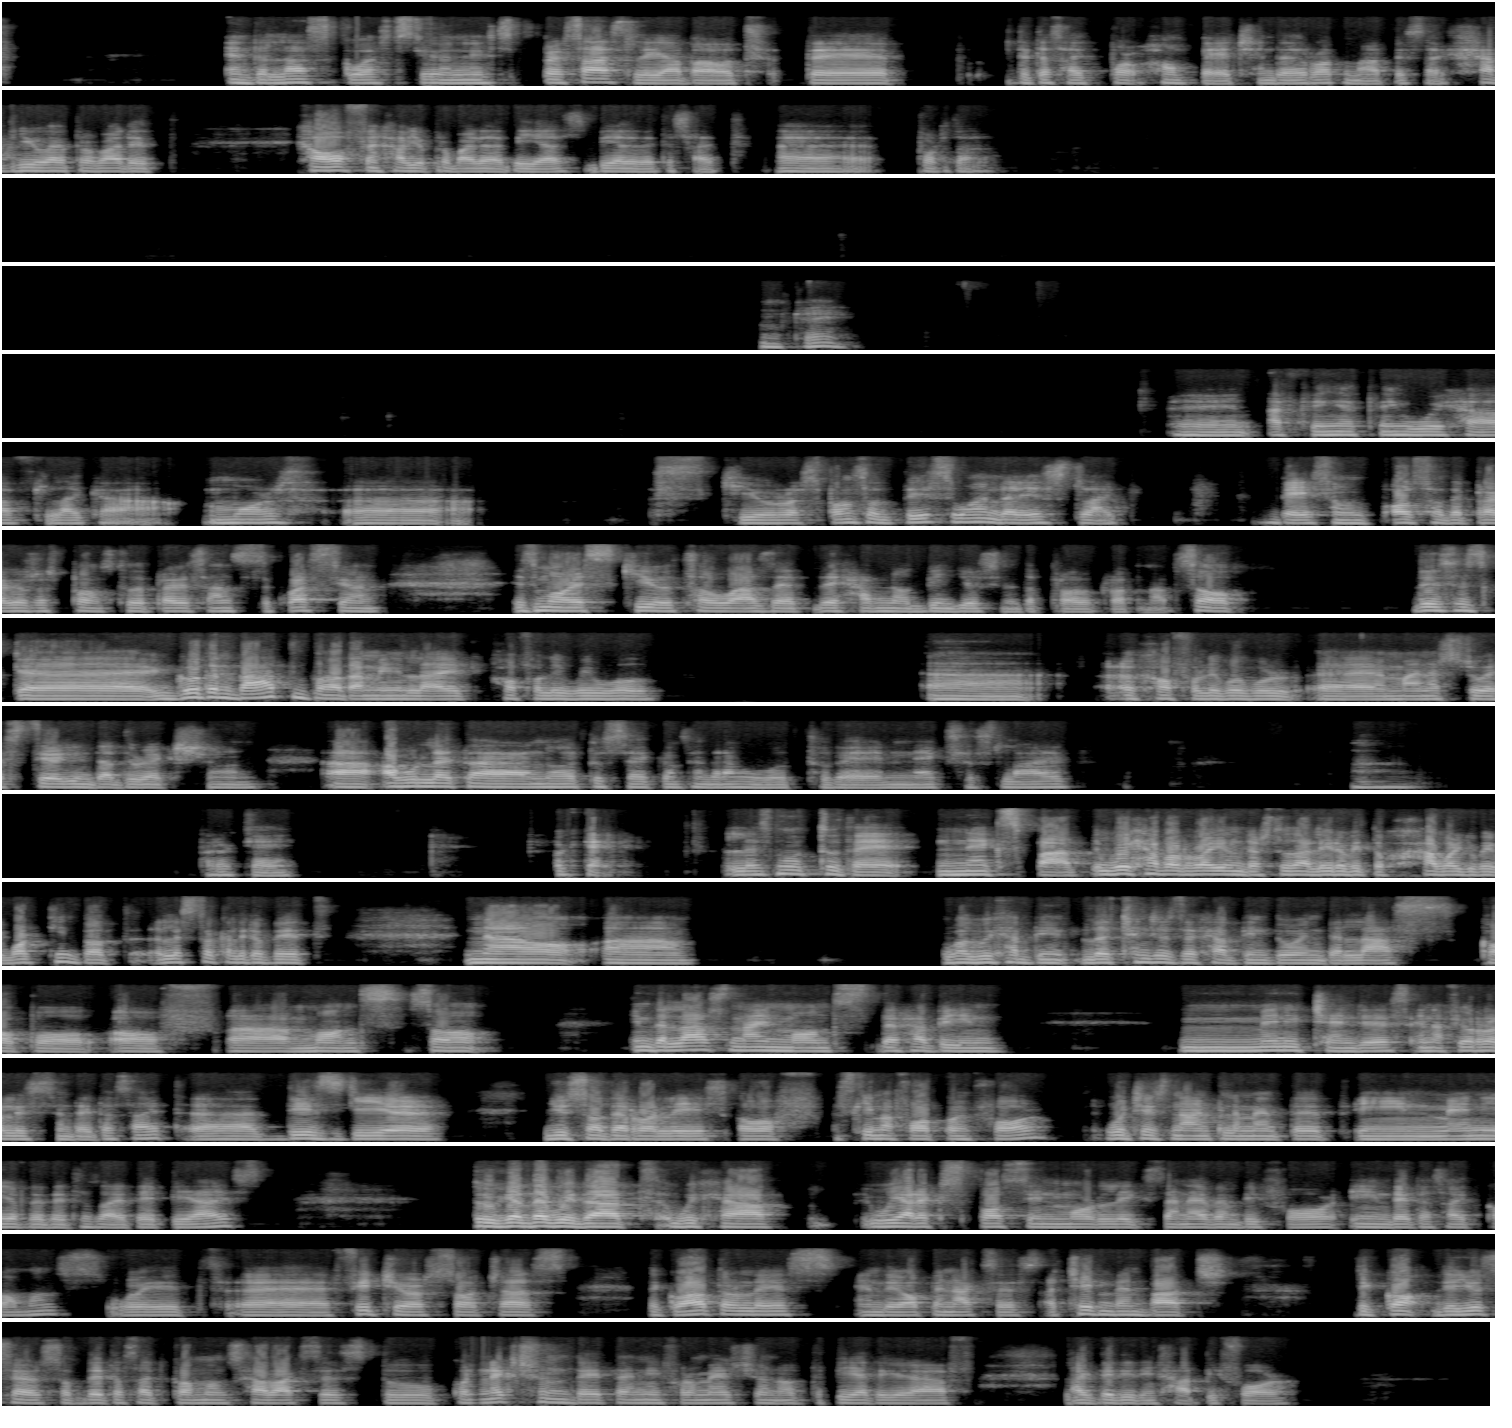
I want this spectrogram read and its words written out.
And the last question is precisely about the DataCite homepage and the roadmap. Is like, have you provided, how often have you provided ideas via the DataCite uh, portal? Okay. And I think I think we have like a more uh, response of this one that is like based on also the previous response to the previous answer to the question is more skewed towards that they have not been using the product roadmap. So this is uh, good and bad, but I mean, like, hopefully we will hopefully we will uh, manage to steer in that direction. Uh, I will let another two seconds and then I will go to the next slide. but okay. Okay, let's move to the next part. We have already understood a little bit of how are you working, but let's talk a little bit now um, what we have been, the changes that have been doing the last couple of uh, months. So in the last nine months, there have been many changes and a few releases in DataCite. Uh, this year, you saw the release of Schema 4.4, which is now implemented in many of the DataCite APIs. Together with that, we have we are exposing more leaks than ever before in DataCite Commons with uh, features such as the quarter list and the open access achievement badge the, the users of DataCite Commons have access to connection data and information of the PID graph like they didn't have before.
